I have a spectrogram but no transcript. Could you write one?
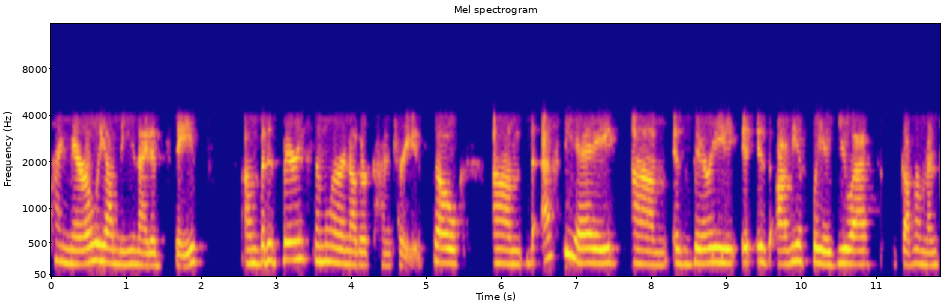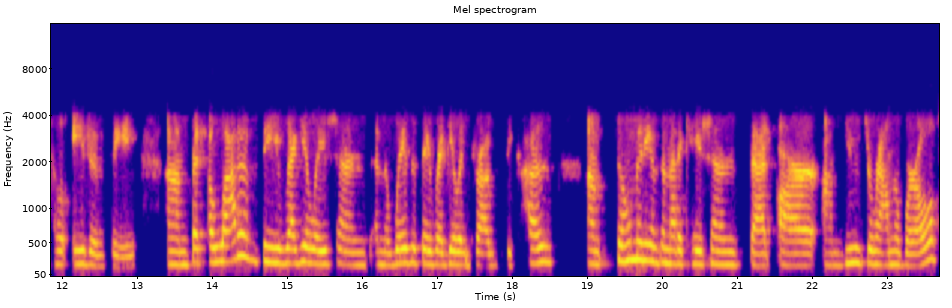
primarily on the United States, um, but it's very similar in other countries. So um, the FDA um, is very, it is obviously a US governmental agency, um, but a lot of the regulations and the way that they regulate drugs because um, so many of the medications that are um, used around the world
